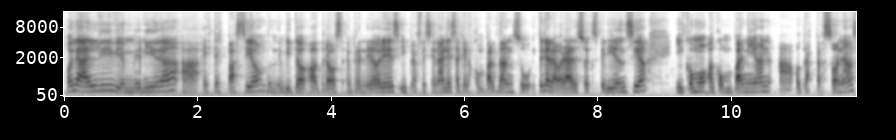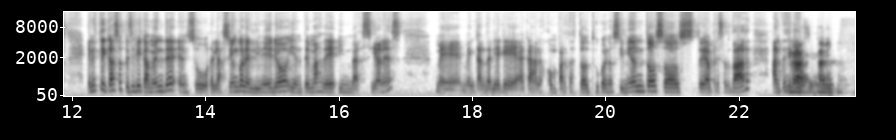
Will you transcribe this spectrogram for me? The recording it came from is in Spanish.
Hola Aldi, bienvenida a este espacio donde invito a otros emprendedores y profesionales a que nos compartan su historia laboral, su experiencia y cómo acompañan a otras personas, en este caso específicamente en su relación con el dinero y en temas de inversiones. Me, encantaría que acá nos compartas todo tu conocimiento. Sos, te voy a presentar antes de Gracias,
